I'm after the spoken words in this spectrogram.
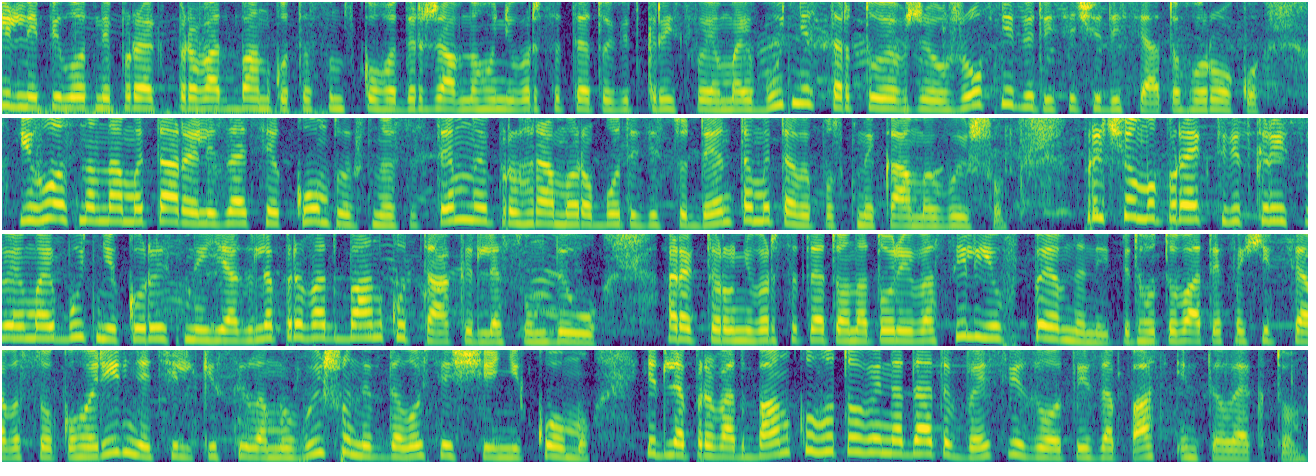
Спільний пілотний проект Приватбанку та Сумського державного університету Відкрий своє майбутнє стартує вже у жовтні 2010 року. Його основна мета реалізація комплексної системної програми роботи зі студентами та випускниками вишу. Причому проект Відкрий своє майбутнє корисний як для Приватбанку, так і для СумДУ. Ректор університету Анатолій Васильєв впевнений, підготувати фахівця високого рівня тільки силами вишу не вдалося ще нікому. І для Приватбанку готовий надати весь свій золотий запас інтелекту.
